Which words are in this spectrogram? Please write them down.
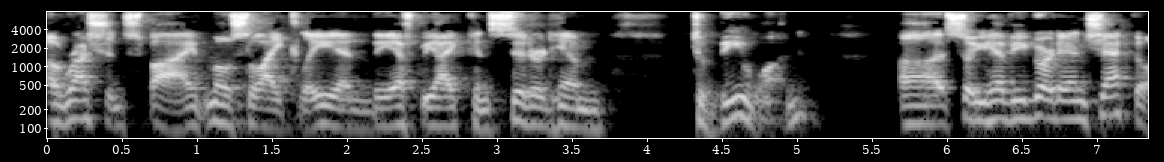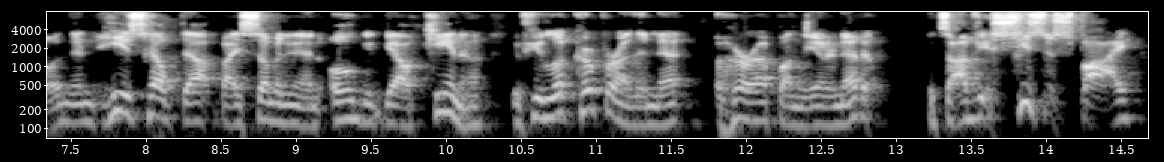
a Russian spy, most likely, and the FBI considered him to be one. Uh, so you have Igor Danchenko, and then he's helped out by somebody named Olga Galkina. If you look her on the net, her up on the internet, it's obvious she's a spy.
